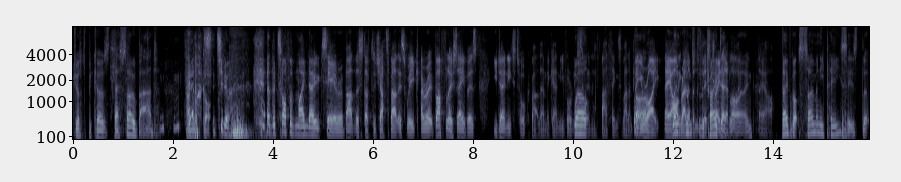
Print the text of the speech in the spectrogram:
just because they're so bad and they've got you know, at the top of my notes here about the stuff to chat about this week, I wrote Buffalo Sabres. You don't need to talk about them again. You've already Well, said enough bad things about them. But you're right; they are relevant to for the this trade, trade deadline, deadline. They are. they've got so many pieces that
